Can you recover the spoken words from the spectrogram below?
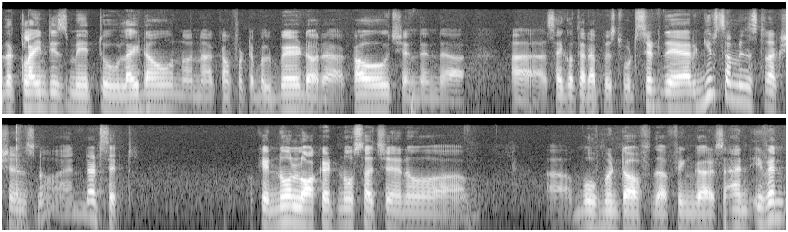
the client is made to lie down on a comfortable bed or a couch, and then the uh, psychotherapist would sit there, give some instructions, no, and that is it. Okay, no locket, no such you know um, uh, movement of the fingers, and even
